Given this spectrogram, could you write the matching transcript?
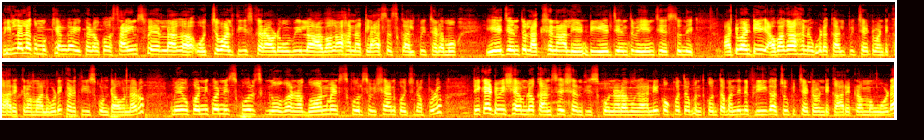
పిల్లలకు ముఖ్యంగా ఇక్కడ ఒక సైన్స్ ఫేర్ లాగా వచ్చి వాళ్ళు తీసుకురావడం వీళ్ళ అవగాహన క్లాసెస్ కల్పించడము ఏ జంతు లక్షణాలు ఏంటి ఏ జంతువు ఏం చేస్తుంది అటువంటి అవగాహన కూడా కల్పించేటువంటి కార్యక్రమాలు కూడా ఇక్కడ తీసుకుంటా ఉన్నారు. మేము కొన్ని కొన్ని స్కూల్స్ గవర్నమెంట్ స్కూల్స్ విషయానికి వచ్చినప్పుడు టికెట్ విషయంలో కన్సెషన్ తీసుకునడం కానీ కొంతమంది కొంతమందిని ఫ్రీగా చూపించేటువంటి కార్యక్రమం కూడా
